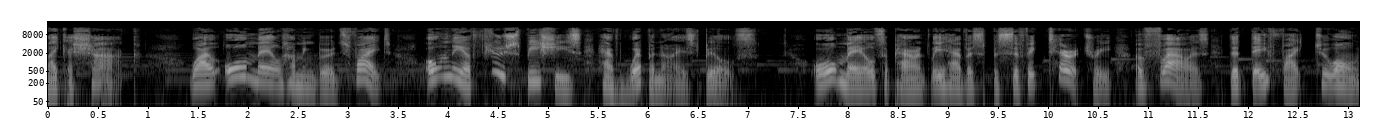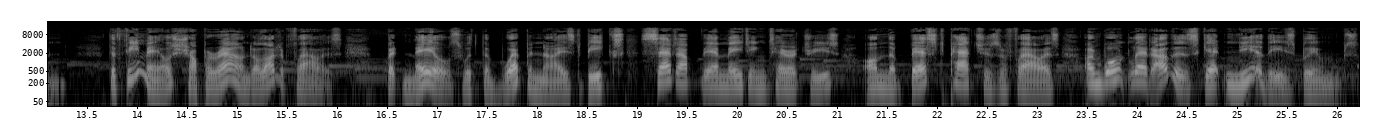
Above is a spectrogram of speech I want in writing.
like a shark. While all male hummingbirds fight, only a few species have weaponized bills. All males apparently have a specific territory of flowers that they fight to own. The females shop around a lot of flowers, but males with the weaponized beaks set up their mating territories on the best patches of flowers and won't let others get near these blooms.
